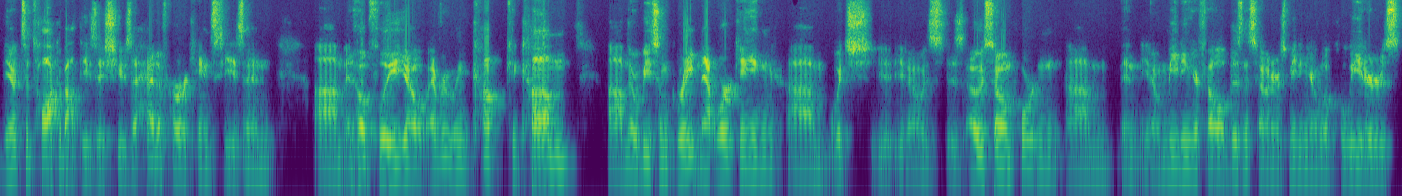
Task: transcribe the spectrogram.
you know, to talk about these issues ahead of hurricane season. Um, and hopefully, you know, everyone come, can come. Um, there will be some great networking, um, which you know is is oh so important. Um, and you know, meeting your fellow business owners, meeting your local leaders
